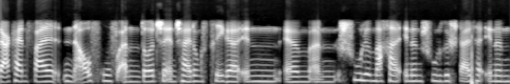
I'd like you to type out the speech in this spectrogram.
gar keinen Fall ein Aufruf an deutsche EntscheidungsträgerInnen, ähm, an SchulemacherInnen, SchulgestalterInnen,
